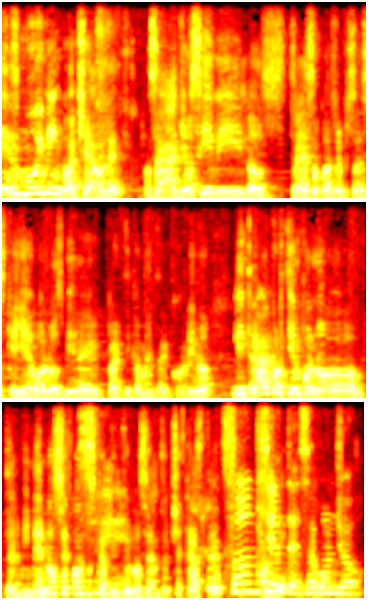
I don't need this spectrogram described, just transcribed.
Es muy binguacheable. O sea, yo sí vi los tres o cuatro episodios que llevo, los vi de prácticamente de corrido. Literal, por tiempo no terminé. No sé cuántos Sí. capítulos sean. ¿Tú checaste? Son ¿Ale? siete, según yo.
